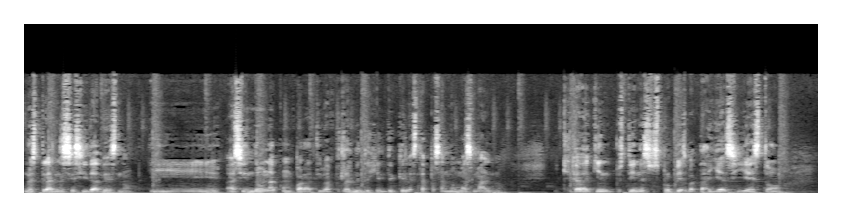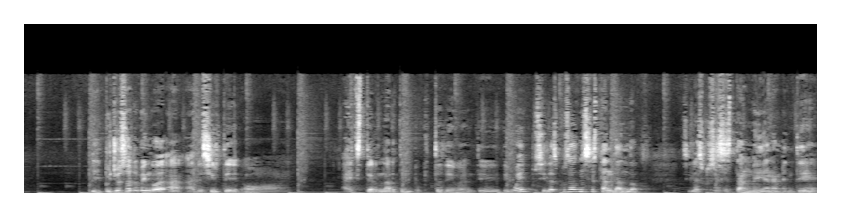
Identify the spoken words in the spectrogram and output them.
nuestras necesidades, ¿no? Y haciendo una comparativa, pues realmente hay gente que la está pasando más mal, ¿no? Y que cada quien pues tiene sus propias batallas y esto y pues yo solo vengo a, decirte o a externarte un poquito de, de, güey, pues si las cosas no se están dando, si las cosas están medianamente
